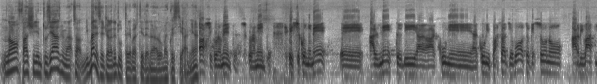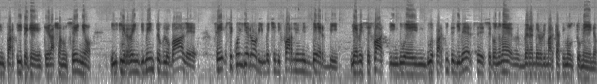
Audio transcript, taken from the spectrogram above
no, facili entusiasmi, ma insomma, di base si è giocate tutte le partite nella Roma in questi anni. Eh. Ah, sicuramente, sicuramente. E secondo me eh, al netto di a, alcuni, alcuni, passaggi a vuoto che sono arrivati in partite che, che lasciano un segno, il, il rendimento globale se, se, quegli errori invece di farli nel derby li avesse fatti in due, in due partite diverse, secondo me verrebbero rimarcati molto meno.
